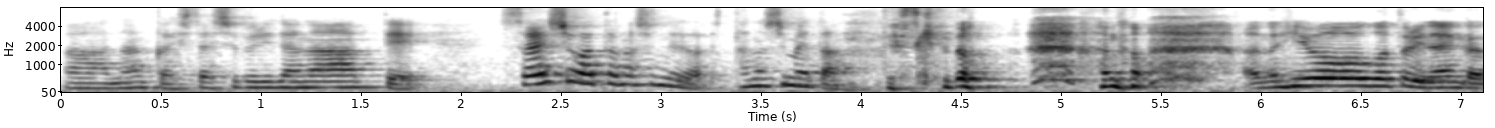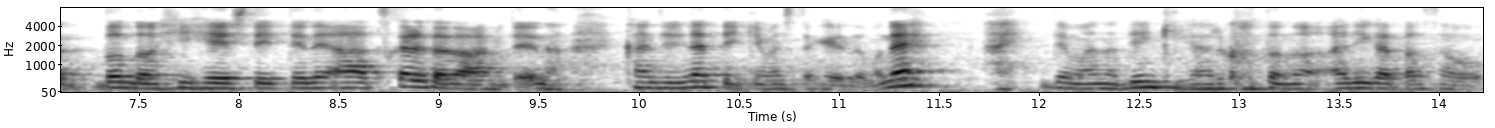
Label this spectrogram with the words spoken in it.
あなんか久しぶりだなって最初は楽しんでた楽しめたんですけど あのあの日をごとになんかどんどん疲弊していってねああ疲れたなみたいな感じになっていきましたけれどもね、はい、でもあの電気があることのありがたさを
